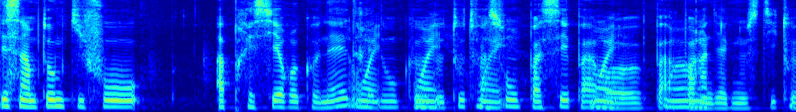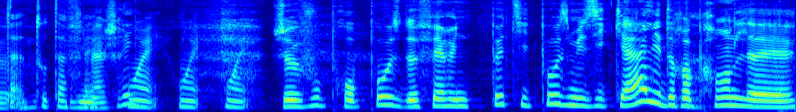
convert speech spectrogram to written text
des symptômes qu'il faut apprécier, reconnaître, et donc euh, de toute façon passer par, euh, par, un diagnostic d'imagerie. Je vous propose de faire une petite pause musicale et de reprendre le,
